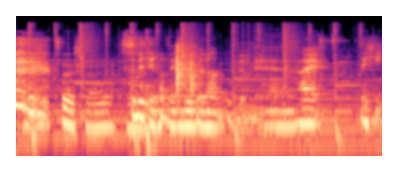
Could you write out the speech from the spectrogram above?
そうですね。すべてが全力なんですよね。はい。ぜひ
